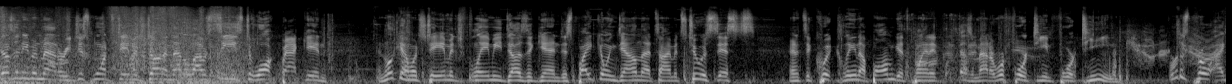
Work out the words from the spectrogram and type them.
Doesn't even matter. He just wants damage done, and that allows C's to walk back in. And look how much damage Flamie does again. Despite going down that time, it's two assists, and it's a quick cleanup. Bomb gets planted. It Doesn't matter. We're 14-14. Virtus Pro, I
